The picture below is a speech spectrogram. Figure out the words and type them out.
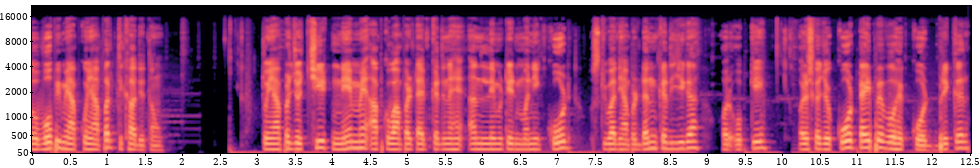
तो वो भी मैं आपको यहाँ पर दिखा देता हूँ। तो यहाँ पर जो चीट नेम है, आपको वहाँ पर टाइप कर देना है अनलिमिटेड मनी कोड उसके बाद यहाँ पर डन कर दीजिएगा और ओके और इसका जो कोड टाइप है, वो है कोड ब्रेकर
